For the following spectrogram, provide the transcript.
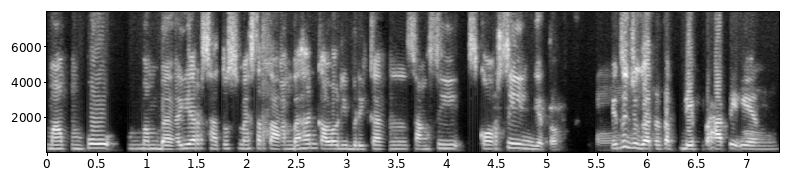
mampu membayar satu semester tambahan kalau diberikan sanksi skorsing gitu. Oh. Itu juga tetap diperhatiin. Oh.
